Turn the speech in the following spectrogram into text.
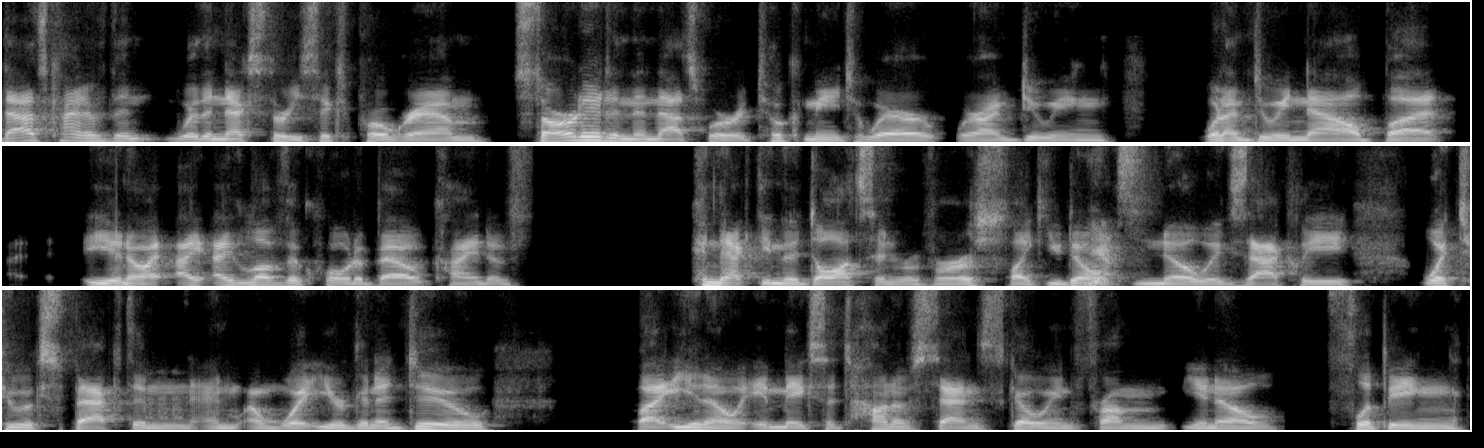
that's kind of the where the next 36 program started. And then that's where it took me to where where i'm doing what i'm doing now. But you know i i love the quote about kind of connecting the dots in reverse. Like you don't yes. know exactly what to expect and and, and what you're going to do. But you know it makes a ton of sense going from you know flipping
